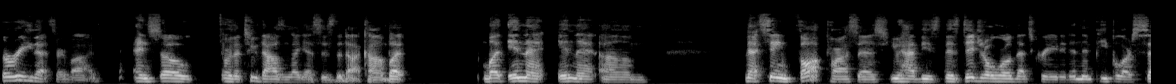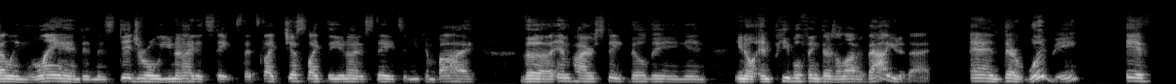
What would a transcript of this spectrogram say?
three that survived and so or the 2000s, I guess is the dot com. But, but in that, in that, um, that same thought process, you have these, this digital world that's created and then people are selling land in this digital United States that's like, just like the United States and you can buy the Empire State Building and, you know, and people think there's a lot of value to that. And there would be if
